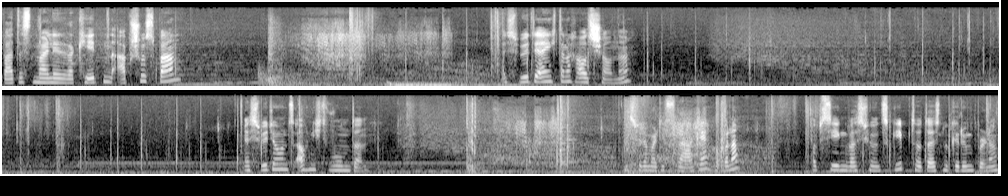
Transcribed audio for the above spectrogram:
War das mal eine Raketenabschussbahn? Es würde eigentlich danach ausschauen, ne? Es würde uns auch nicht wundern. Jetzt wieder mal die Frage, hoppala, ob es irgendwas für uns gibt oder ist nur Gerümpel, ne?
